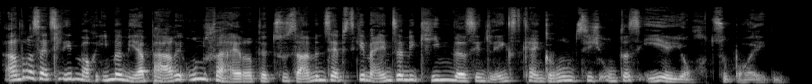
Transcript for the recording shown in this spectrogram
Andererseits leben auch immer mehr Paare unverheiratet zusammen, selbst gemeinsame Kinder sind längst kein Grund, sich unters Ehejoch zu beugen.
